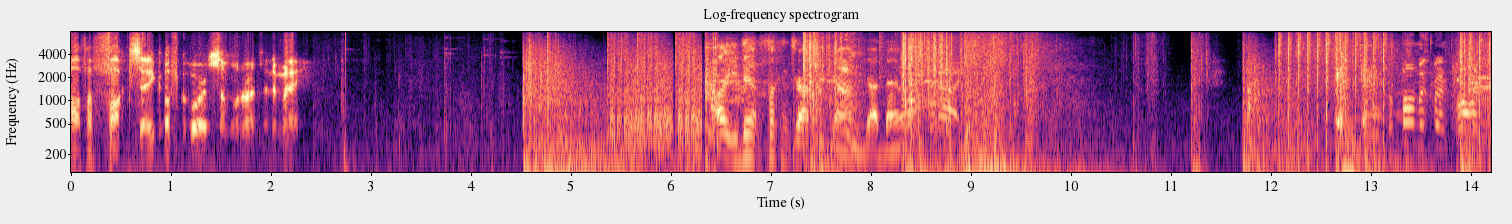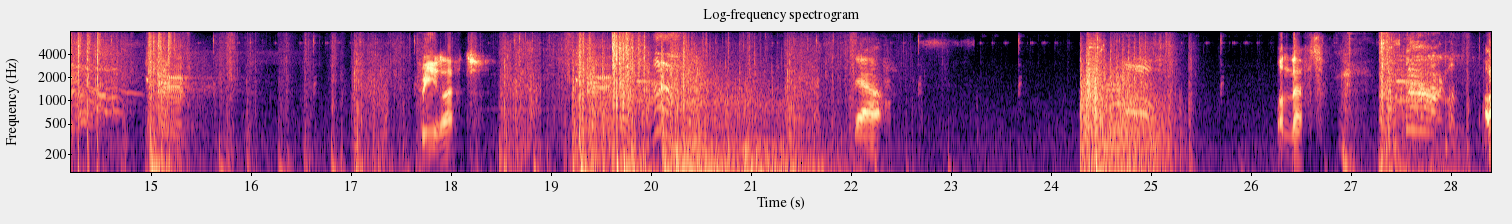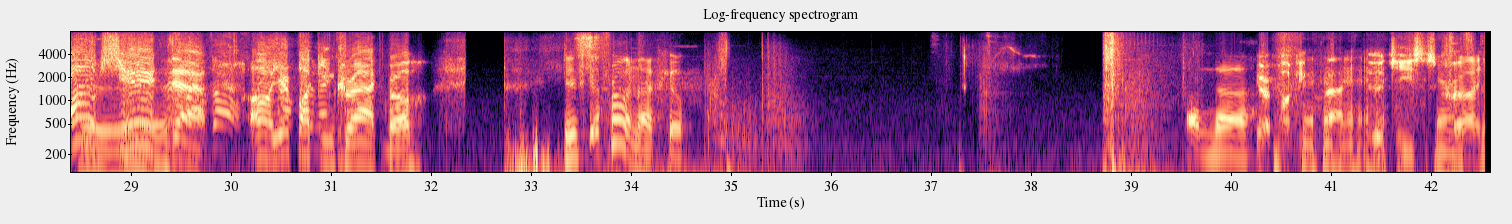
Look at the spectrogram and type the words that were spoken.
Oh, for fuck's sake, of course someone runs into me. Oh, you didn't fucking drop your gun, goddamn. The bomb has been planted. Three left. Yeah. One left. Oh shit! Yeah. Oh, you're fucking cracked, bro. Just throw a knife kill. And uh, You're a fucking cracked, dude. Jesus Yeah, Christ.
